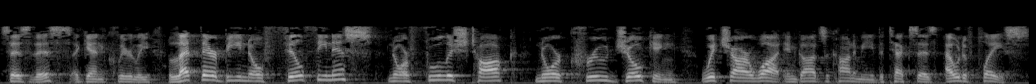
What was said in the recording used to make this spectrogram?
says this, again clearly, let there be no filthiness, nor foolish talk, nor crude joking, which are what? In God's economy, the text says, out of place.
